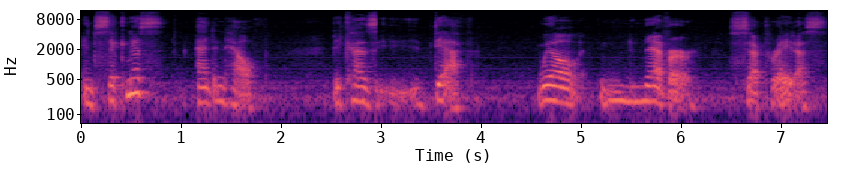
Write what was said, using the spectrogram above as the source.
in sickness and in health, because death will never separate us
